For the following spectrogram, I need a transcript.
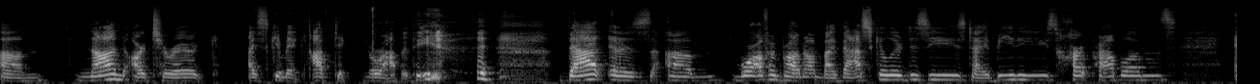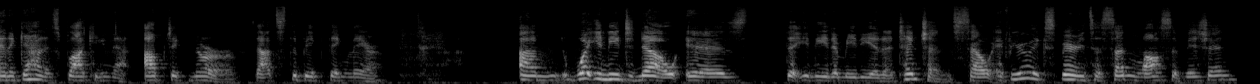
Um, non-arteritic ischemic optic neuropathy. that is um, more often brought on by vascular disease, diabetes, heart problems, and again, it's blocking that optic nerve. That's the big thing there. Um, what you need to know is that you need immediate attention. So if you experience a sudden loss of vision,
